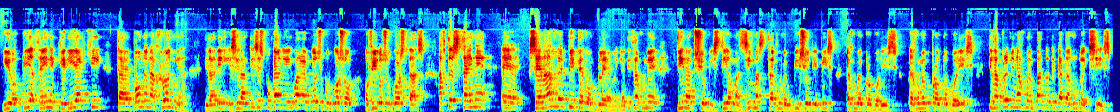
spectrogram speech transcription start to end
η οποία θα είναι κυρίαρχη τα επόμενα χρόνια. Δηλαδή, οι συναντήσεις που κάνει ο αγαπητός υπουργός ο, ο φίλος ο Κώστας, αυτές θα είναι ε, σε ένα άλλο επίπεδο πλέον, γιατί θα έχουμε την αξιοπιστία μαζί μας, θα έχουμε πείσει ότι εμείς έχουμε προπορήσει έχουμε πρωτοπορήσει. Και θα πρέπει να έχουμε πάντοτε κατά νου το εξής.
